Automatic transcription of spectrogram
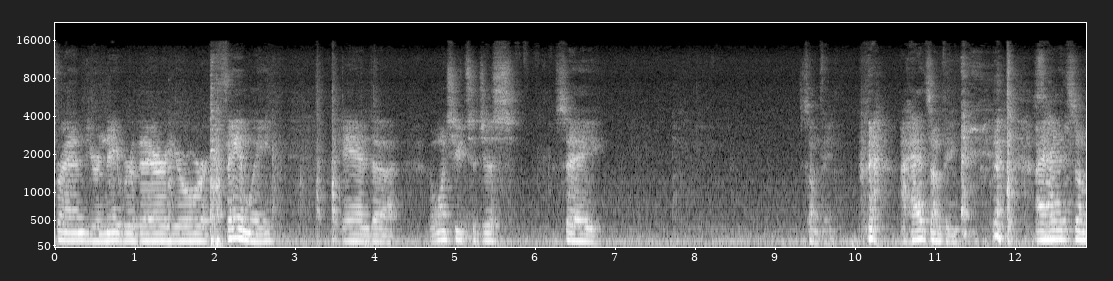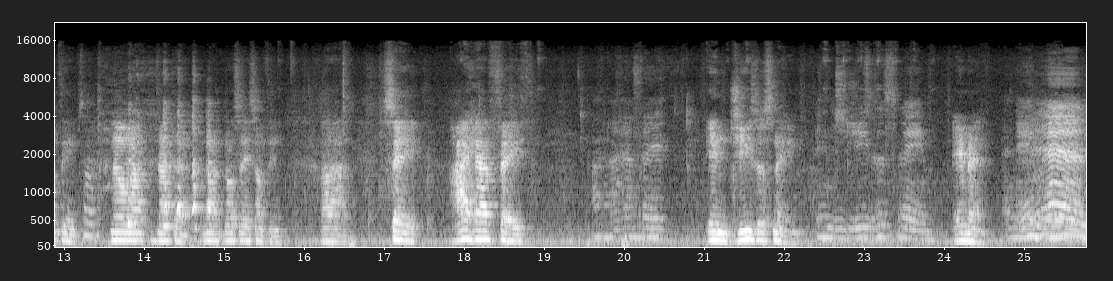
friend, your neighbor there, your family, and uh, I want you to just say something. I had something. I had something. Something. No, not not that. Not don't say something. Uh, say, I have faith I I have faith in Jesus' name. in Jesus' name. Amen. Amen.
